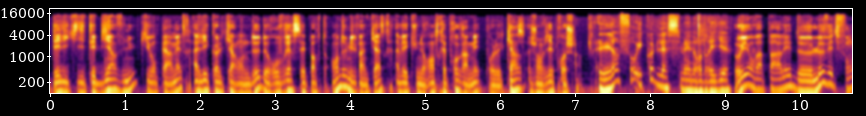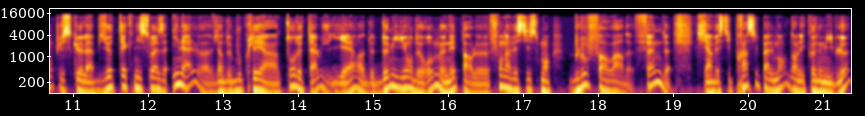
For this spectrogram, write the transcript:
Des liquidités bienvenues qui vont permettre à l'école 42 de rouvrir ses portes en 2024 avec une rentrée programmée pour le 15 janvier prochain. L'info éco de la semaine, Rodrigue. Oui, on va parler de levée de fonds puisque la biotech niçoise Inalv vient de boucler un tour de table hier de 2 millions d'euros mené par le fonds d'investissement Blue Forward Fund qui investit principalement dans l'économie bleue.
